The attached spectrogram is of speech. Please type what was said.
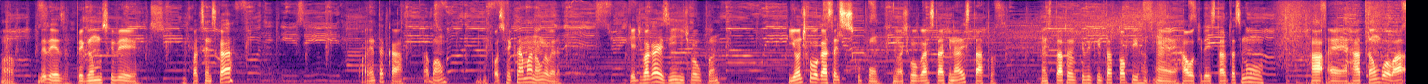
Ó, beleza. Pegamos, quer ver, 400k. 40k, tá bom. Não posso reclamar não, galera. Porque devagarzinho a gente vai upando. E onde que eu vou gastar esses cupom? Eu acho que eu vou gastar aqui na estátua. Na estátua, quem tá top é, hall aqui da estátua tá sendo ra, é, ratão bolado.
